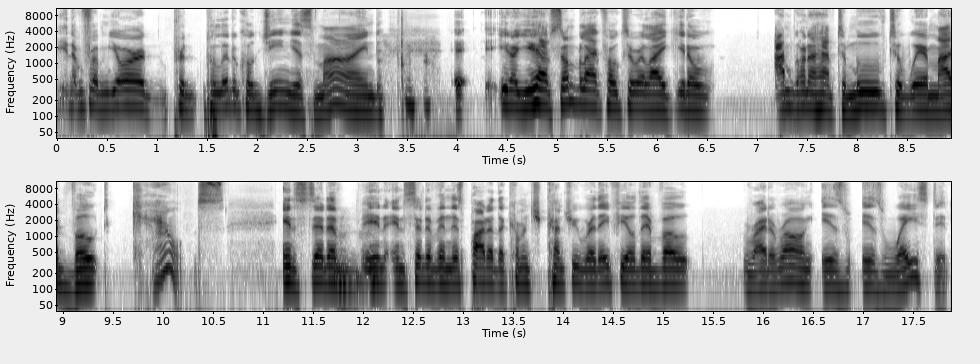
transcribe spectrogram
you know, from your political genius mind, you know, you have some black folks who are like, you know, I'm going to have to move to where my vote counts instead of mm-hmm. in, instead of in this part of the country where they feel their vote, right or wrong, is is wasted.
